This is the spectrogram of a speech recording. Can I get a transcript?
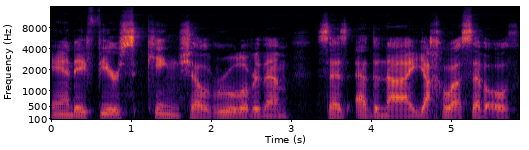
and a fierce king shall rule over them, says Adonai Yahweh Sevaoth.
